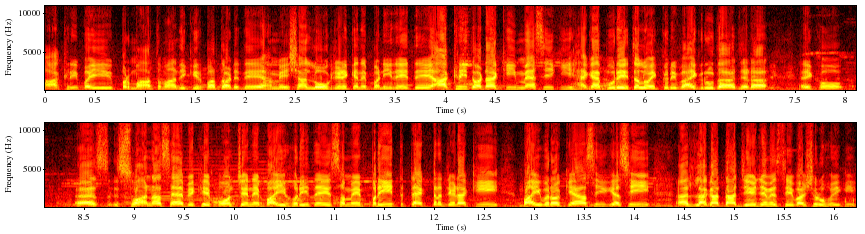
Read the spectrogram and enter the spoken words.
ਆਖਰੀ ਬਈ ਪ੍ਰਮਾਤਮਾ ਦੀ ਕਿਰਪਾ ਤੁਹਾਡੇ ਤੇ ਹਮੇਸ਼ਾ ਲੋਕ ਜਿਹੜੇ ਕਹਿੰਦੇ ਬਣੀ ਰਹੇ ਤੇ ਆਖਰੀ ਤੁਹਾਡਾ ਕੀ ਮੈਸੇਜ ਕੀ ਹੈਗਾ ਪੂਰੇ? ਚਲੋ ਇੱਕ ਵਾਰੀ ਵਾਹਿਗੁਰੂ ਦਾ ਜਿਹੜਾ ਦੇਖੋ ਸੁਹਾਣਾ ਸਾਹਿਬ ਵਿਖੇ ਪਹੁੰਚੇ ਨੇ ਬਾਈ ਹੋਰੀ ਤੇ ਇਸ ਸਮੇਂ ਪ੍ਰੀਤ ਟਰੈਕਟਰ ਜਿਹੜਾ ਕਿ ਬਾਈ ਵਰੋ ਕਿਹਾ ਸੀ ਕਿ ਅਸੀਂ ਲਗਾਤਾਰ ਜਿਵੇਂ ਜਿਵੇਂ ਸੇਵਾ ਸ਼ੁਰੂ ਹੋਏਗੀ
